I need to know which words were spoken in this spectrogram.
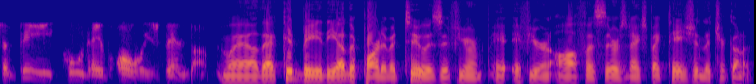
to be who they've always been, Bob. Well, that could be the other part of it too. Is if you're in, if you're in office, there's an expectation that you're going to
